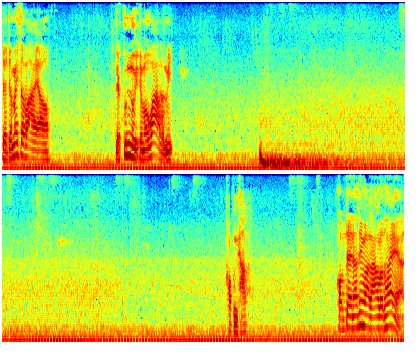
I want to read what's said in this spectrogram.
เดี๋ยวจะไม่สบายเอา เดี๋ยวคุณหนุ่ยจะมาว่าผมอีก ขอบคุณครับ ขอบใจนะที่มาล้างรถให้อะ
